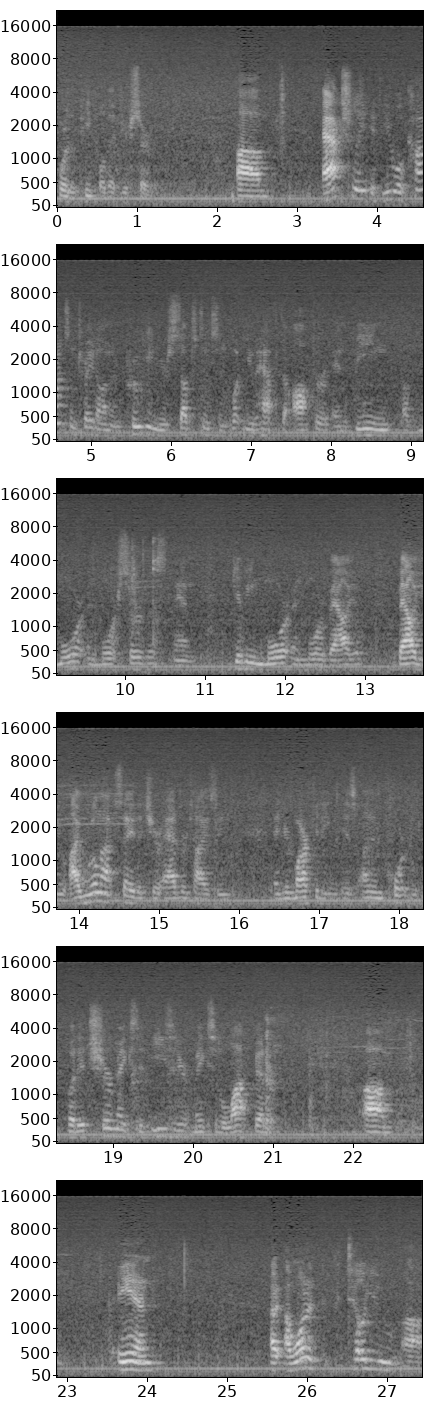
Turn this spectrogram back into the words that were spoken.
for the people that you're serving. Um, actually, if you will concentrate on improving your substance and what you have to offer and being of more and more service and giving more and more value, value, I will not say that your advertising and your marketing is unimportant, but it sure makes it easier, it makes it a lot better. Um, and I, I want to tell you uh,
